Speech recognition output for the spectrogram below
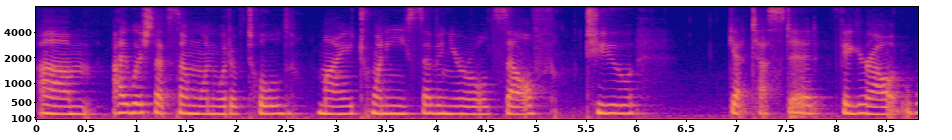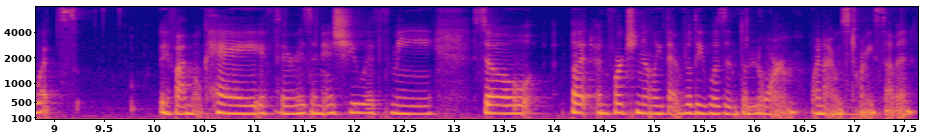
Um, I wish that someone would have told my 27 year old self to get tested, figure out what's if I'm okay, if there is an issue with me. So, but unfortunately, that really wasn't the norm when I was 27.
